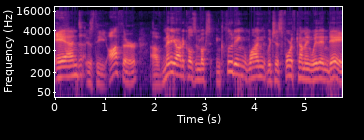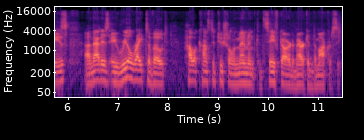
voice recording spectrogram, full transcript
and is the author of many articles and books, including one which is forthcoming within days, and that is A Real Right to Vote How a Constitutional Amendment Can Safeguard American Democracy.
